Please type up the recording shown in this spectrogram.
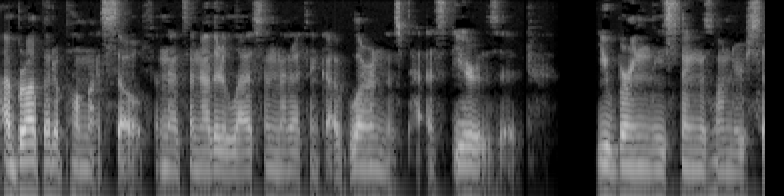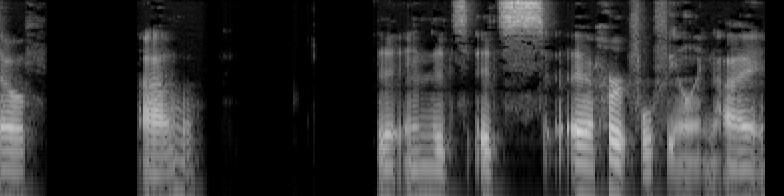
I brought that upon myself, and that's another lesson that I think I've learned this past year is that you bring these things on yourself. Uh, and it's it's a hurtful feeling. I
